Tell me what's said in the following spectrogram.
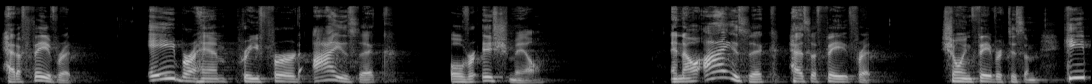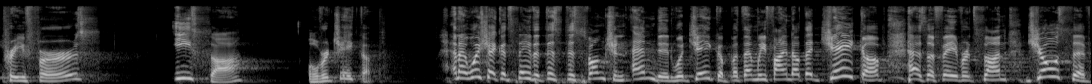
had a favorite. Abraham preferred Isaac over Ishmael. And now Isaac has a favorite, showing favoritism. He prefers Esau over Jacob. And I wish I could say that this dysfunction ended with Jacob, but then we find out that Jacob has a favorite son, Joseph.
